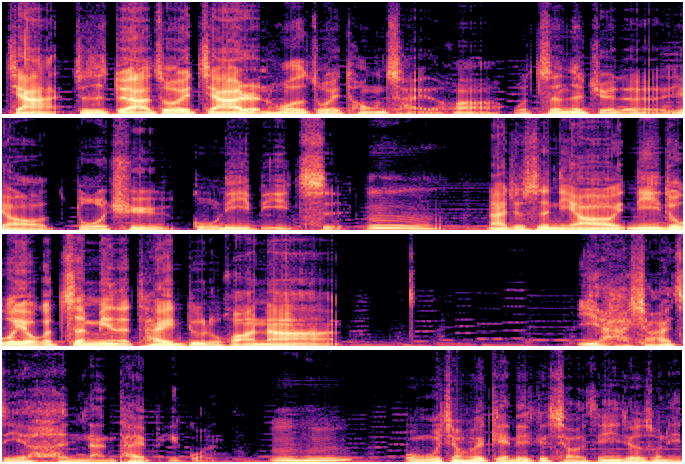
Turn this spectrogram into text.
家，就是对啊，作为家人或者作为同才的话，我真的觉得要多去鼓励彼此。嗯，那就是你要，你如果有个正面的态度的话，那呀，小孩子也很难太悲观。嗯哼，我目前会给你一个小建议，就是说你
